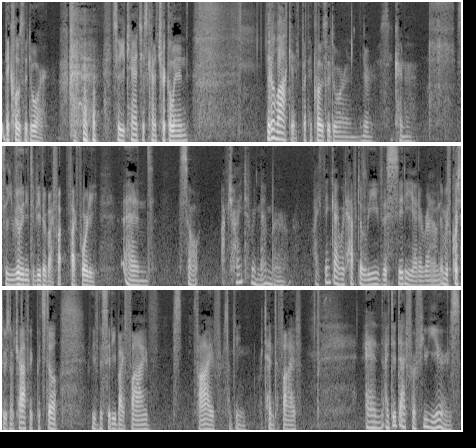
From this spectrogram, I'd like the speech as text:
they close the door. so you can't just kind of trickle in. They don't lock it, but they close the door and you're kind of, so you really need to be there by 5.40. And so I'm trying to remember. I think I would have to leave the city at around, I mean, of course there was no traffic, but still leave the city by 5, five or something, or ten to five. And I did that for a few years,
